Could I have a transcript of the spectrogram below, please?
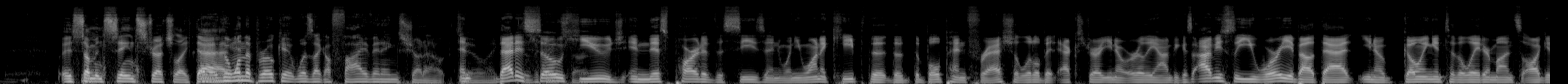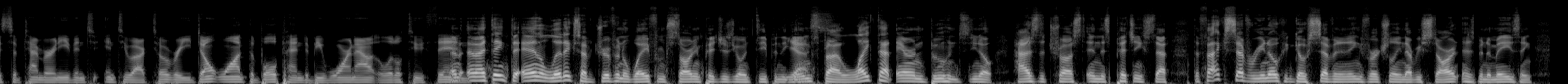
It's some insane stretch like Uh, that. the one that broke it was like a five innings shutout. Too. And Like, that it is was a so huge in this part of the season when you want to keep the, the, the bullpen fresh a little bit extra, you know, early on, because obviously you worry about that, you know, going into the later months, August, September, and even t- into October. You don't want the bullpen to be worn out a little too thin. And, and I think the analytics have driven away from starting pitchers going deep in the games, but I like that Aaron Boone's, you know, has the trust in this pitching staff. The fact Severino can go seven innings virtually in every start has been amazing,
